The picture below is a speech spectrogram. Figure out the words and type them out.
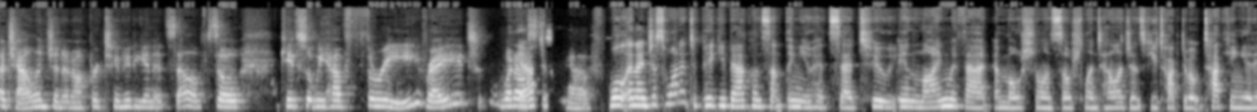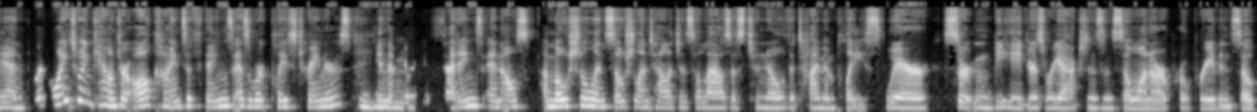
a challenge and an opportunity in itself. So, okay, so we have three, right? What else do we have? Well, and I just wanted to piggyback on something you had said too. In line with that emotional and social intelligence, you talked about tucking it in. We're going to encounter all kinds of things as workplace trainers mm-hmm. in the various settings and also emotional and social intelligence allows us to know the time and place where certain behaviors reactions and so on are appropriate and so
